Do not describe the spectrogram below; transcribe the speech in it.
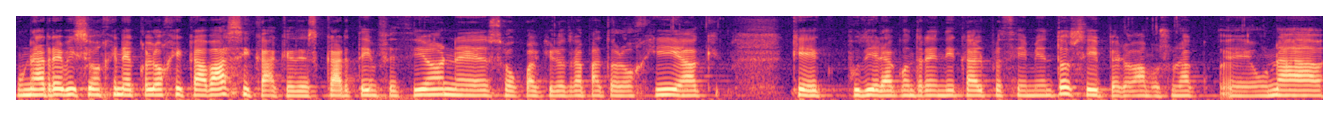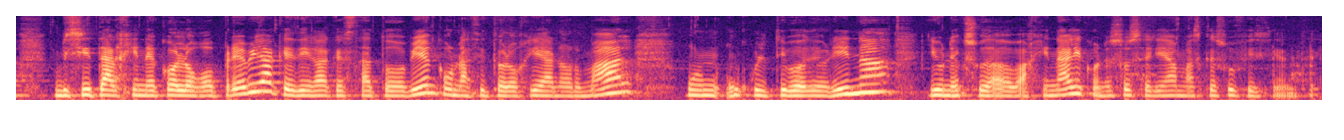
una revisión ginecológica básica que descarte infecciones o cualquier otra patología que, pudiera contraindicar el procedimiento, sí, pero vamos, una, eh, una visita al ginecólogo previa que diga que está todo bien, con una citología normal, un, cultivo de orina y un exudado vaginal y con eso sería más que suficiente.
